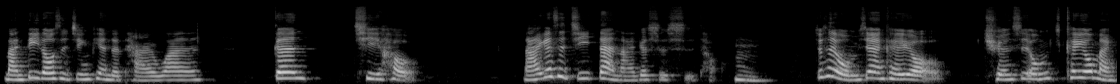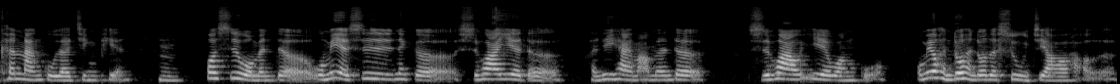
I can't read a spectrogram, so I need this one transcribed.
满地都是晶片的台湾，跟气候，哪一个是鸡蛋，哪一个是石头？嗯，就是我们现在可以有全是，我们可以有满坑满谷的晶片，嗯，或是我们的，我们也是那个石化业的很厉害嘛，我们的石化业王国，我们有很多很多的塑胶，好了，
